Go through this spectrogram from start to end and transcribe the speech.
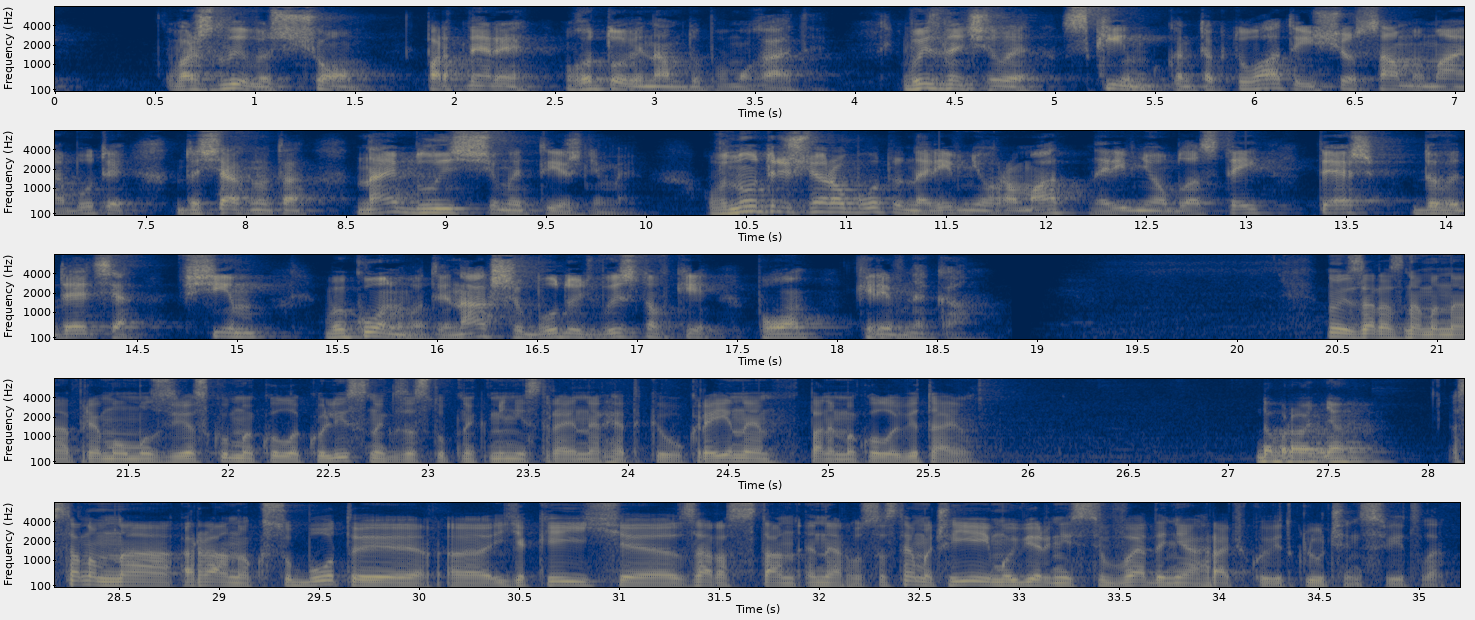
важливо, що партнери готові нам допомагати. Визначили, з ким контактувати і що саме має бути досягнуто найближчими тижнями. Внутрішню роботу на рівні громад, на рівні областей теж доведеться всім виконувати. Інакше будуть висновки по керівникам. Ну і зараз з нами на прямому зв'язку Микола Колісник, заступник міністра енергетики України. Пане Миколо, вітаю. Доброго дня. Станом на ранок суботи, е, який е, зараз стан енергосистеми? Чи є ймовірність введення графіку відключень світла?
